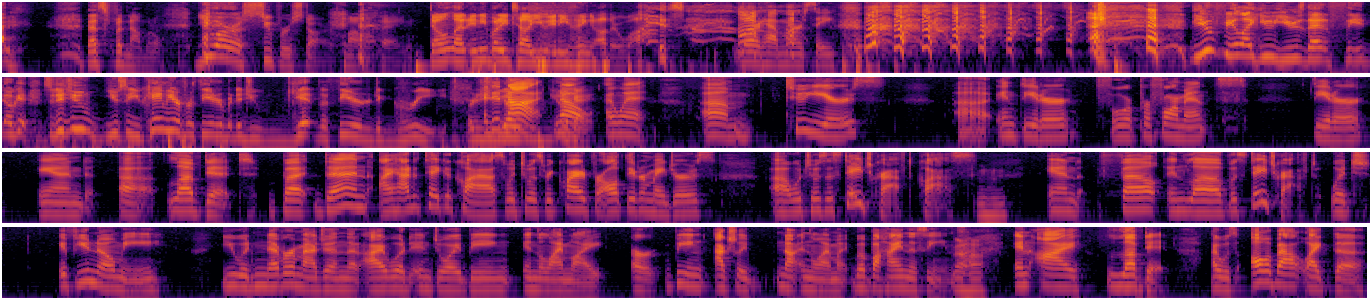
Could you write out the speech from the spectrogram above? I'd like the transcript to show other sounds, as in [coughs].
[laughs] That's phenomenal. You are a superstar, Mama Pang. Don't let anybody tell you anything otherwise. [laughs] Lord have mercy. Do you feel like you use that? The- okay, so did you? You say you came here for theater, but did you get the theater degree, or did I you did go- not. No, Okay. I went um, two years uh, in theater for performance theater and uh, loved it. But then I had to take a class, which was required for all theater majors, uh, which was a stagecraft class, and fell in love with stagecraft. Which, if you know me, you would never imagine that I would enjoy being in the limelight or being actually not in the limelight, but behind the scenes. Uh-huh. And I loved it. I was all about like the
